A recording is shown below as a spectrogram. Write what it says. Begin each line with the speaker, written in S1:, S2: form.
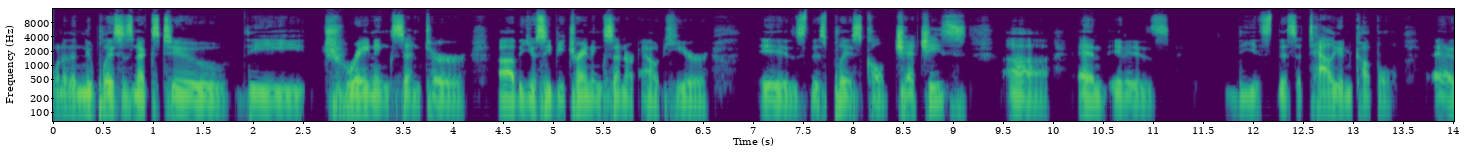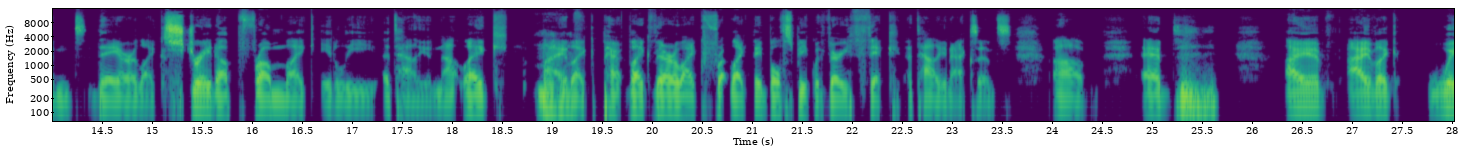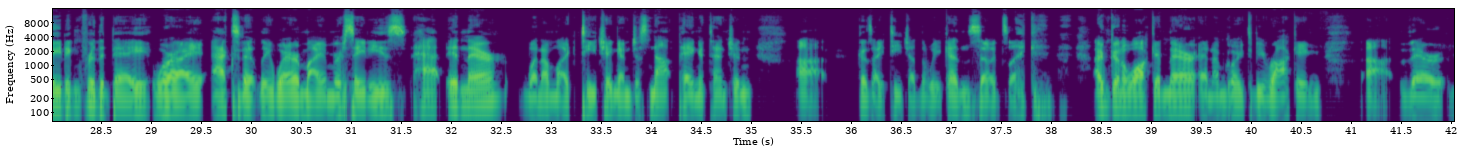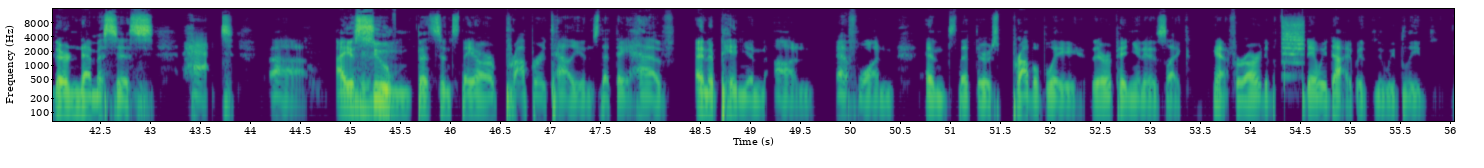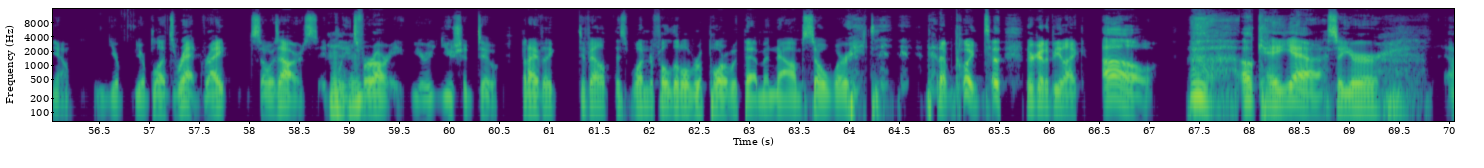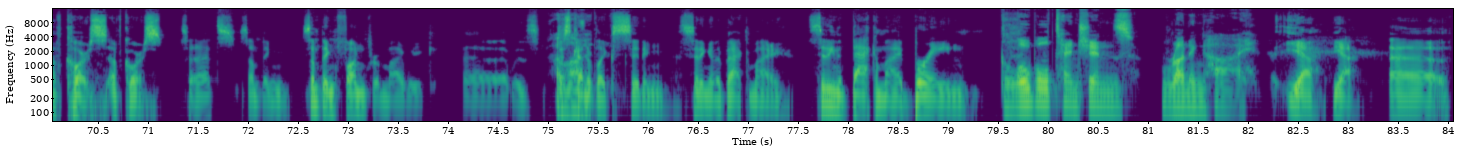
S1: one of the new places next to the training center, uh, the UCB training center out here, is this place called Cecchi's, uh, and it is these this Italian couple, and they are like straight up from like Italy Italian, not like my
S2: Mhm.
S1: like par- like they're like fr- like they both speak with very thick Italian accents, um, and I have I'm like waiting for the day where I accidentally wear my Mercedes hat in there when I'm like teaching and just not paying attention. Uh, because I teach on the weekends, so it's like I'm gonna walk in there and I'm going to be rocking uh, their their nemesis hat. Uh, I assume that since they are proper Italians, that they have an opinion on F1, and that there's probably their opinion is like, yeah, Ferrari to the day we die, we, we bleed. You know, your your blood's red, right? So is ours. It bleeds
S2: Mhm.
S1: Ferrari. You you should too. But I've like developed this wonderful little rapport with them, and now I'm so worried that I'm going to. They're going to be like, oh, okay, yeah. So you're, of course, of course. So that's something something fun from my week. Uh, that was just kind
S2: it.
S1: of like sitting sitting in the back of my sitting in the back of my brain.
S2: Global tensions running high.
S1: Yeah, yeah. Uh,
